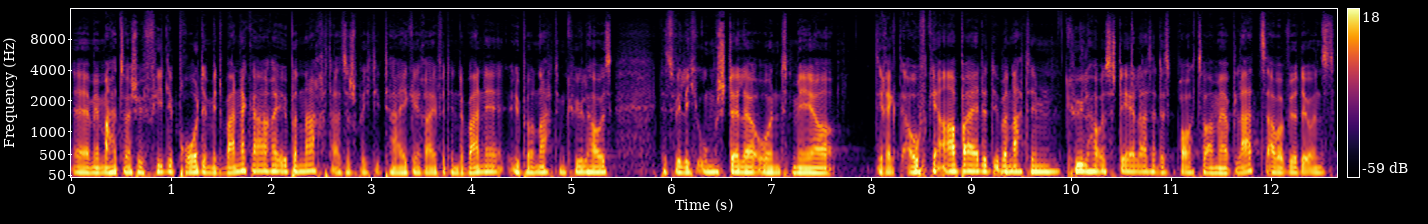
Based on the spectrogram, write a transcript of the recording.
Äh, wir machen zum Beispiel viele Brote mit Wannegare über Nacht, also sprich die Teige reifen in der Wanne über Nacht im Kühlhaus. Das will ich umstellen und mehr direkt aufgearbeitet über Nacht im Kühlhaus stehen lassen. Das braucht zwar mehr Platz, aber würde uns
